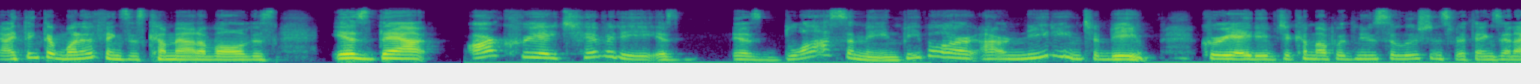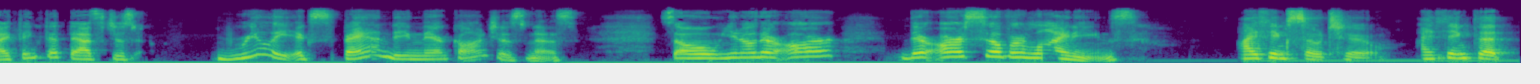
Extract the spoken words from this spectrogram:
I think that one of the things that's come out of all of this is that our creativity is is blossoming. People are are needing to be creative to come up with new solutions for things, and I think that that's just really expanding their consciousness. So you know there are there are silver linings. I think so too. I think that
